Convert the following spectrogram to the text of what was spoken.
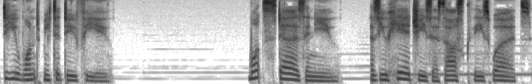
What do you want me to do for you? What stirs in you as you hear Jesus ask these words?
